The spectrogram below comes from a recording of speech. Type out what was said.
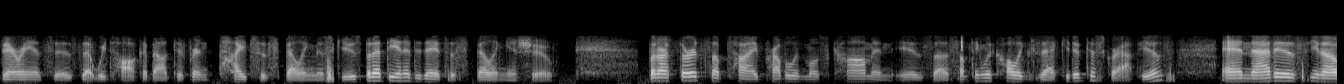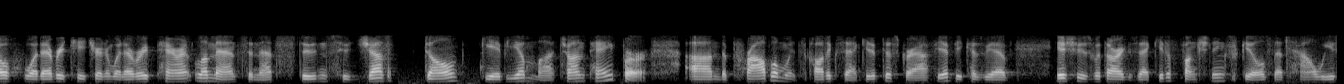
variances that we talk about, different types of spelling miscues, but at the end of the day, it's a spelling issue. But our third subtype, probably the most common, is uh, something we call executive dysgraphias. And that is, you know, what every teacher and what every parent laments, and that's students who just don't give you much on paper. Um, the problem, it's called executive dysgraphia because we have issues with our executive functioning skills. That's how we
